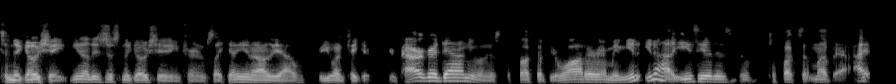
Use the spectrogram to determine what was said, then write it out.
to negotiate? You know these are just negotiating terms like you know yeah you want to take your, your power grid down? You want us to fuck up your water? I mean you, you know how easy it is to, to fuck something up? I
